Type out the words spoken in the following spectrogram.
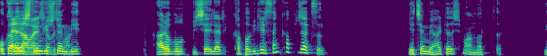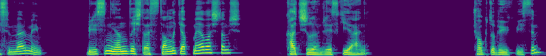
o kadar Bedavaya işten güçten bir ara bulup bir şeyler kapabilirsen kapacaksın. Geçen bir arkadaşım anlattı. İsim vermeyeyim. Birisinin yanında işte asistanlık yapmaya başlamış. Kaç yıl önce eski yani. Çok da büyük bir isim.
